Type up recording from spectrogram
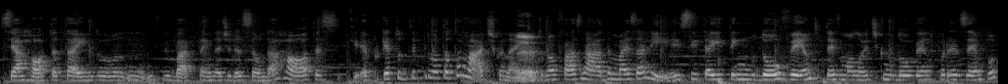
se a rota tá indo, o barco tá indo na direção da rota. É porque é tudo de piloto automático, né? É. Então tu não faz nada mais ali. E se aí tem, mudou o vento, teve uma noite que mudou o vento, por exemplo,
